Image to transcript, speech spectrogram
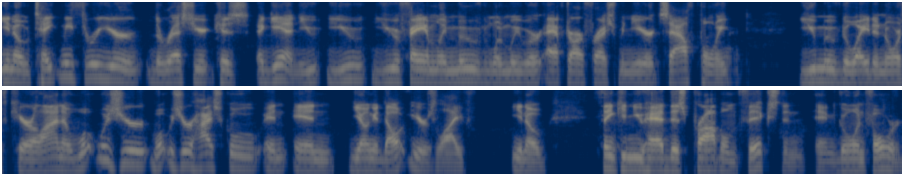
you know take me through your the rest of your because again you you your family moved when we were after our freshman year at south point you moved away to North Carolina. What was your what was your high school and and young adult years life? You know, thinking you had this problem fixed and and going forward.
